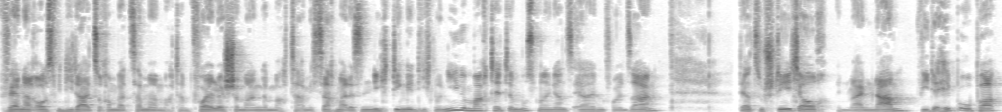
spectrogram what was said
Ferne raus, wie die da halt so Rambazamba gemacht haben, Feuerlöscher mal angemacht haben. Ich sag mal, das sind nicht Dinge, die ich noch nie gemacht hätte, muss man ganz ehrenvoll sagen. Dazu stehe ich auch mit meinem Namen, wie der Hip-Oper.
